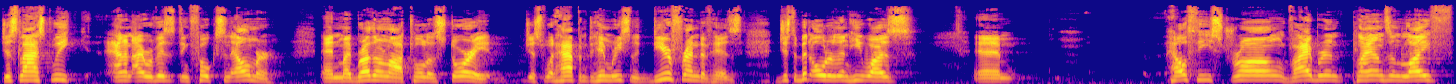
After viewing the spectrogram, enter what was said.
Just last week, Ann and I were visiting folks in Elmer, and my brother-in-law told a story, just what happened to him recently. Dear friend of his, just a bit older than he was, um, healthy, strong, vibrant plans in life,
